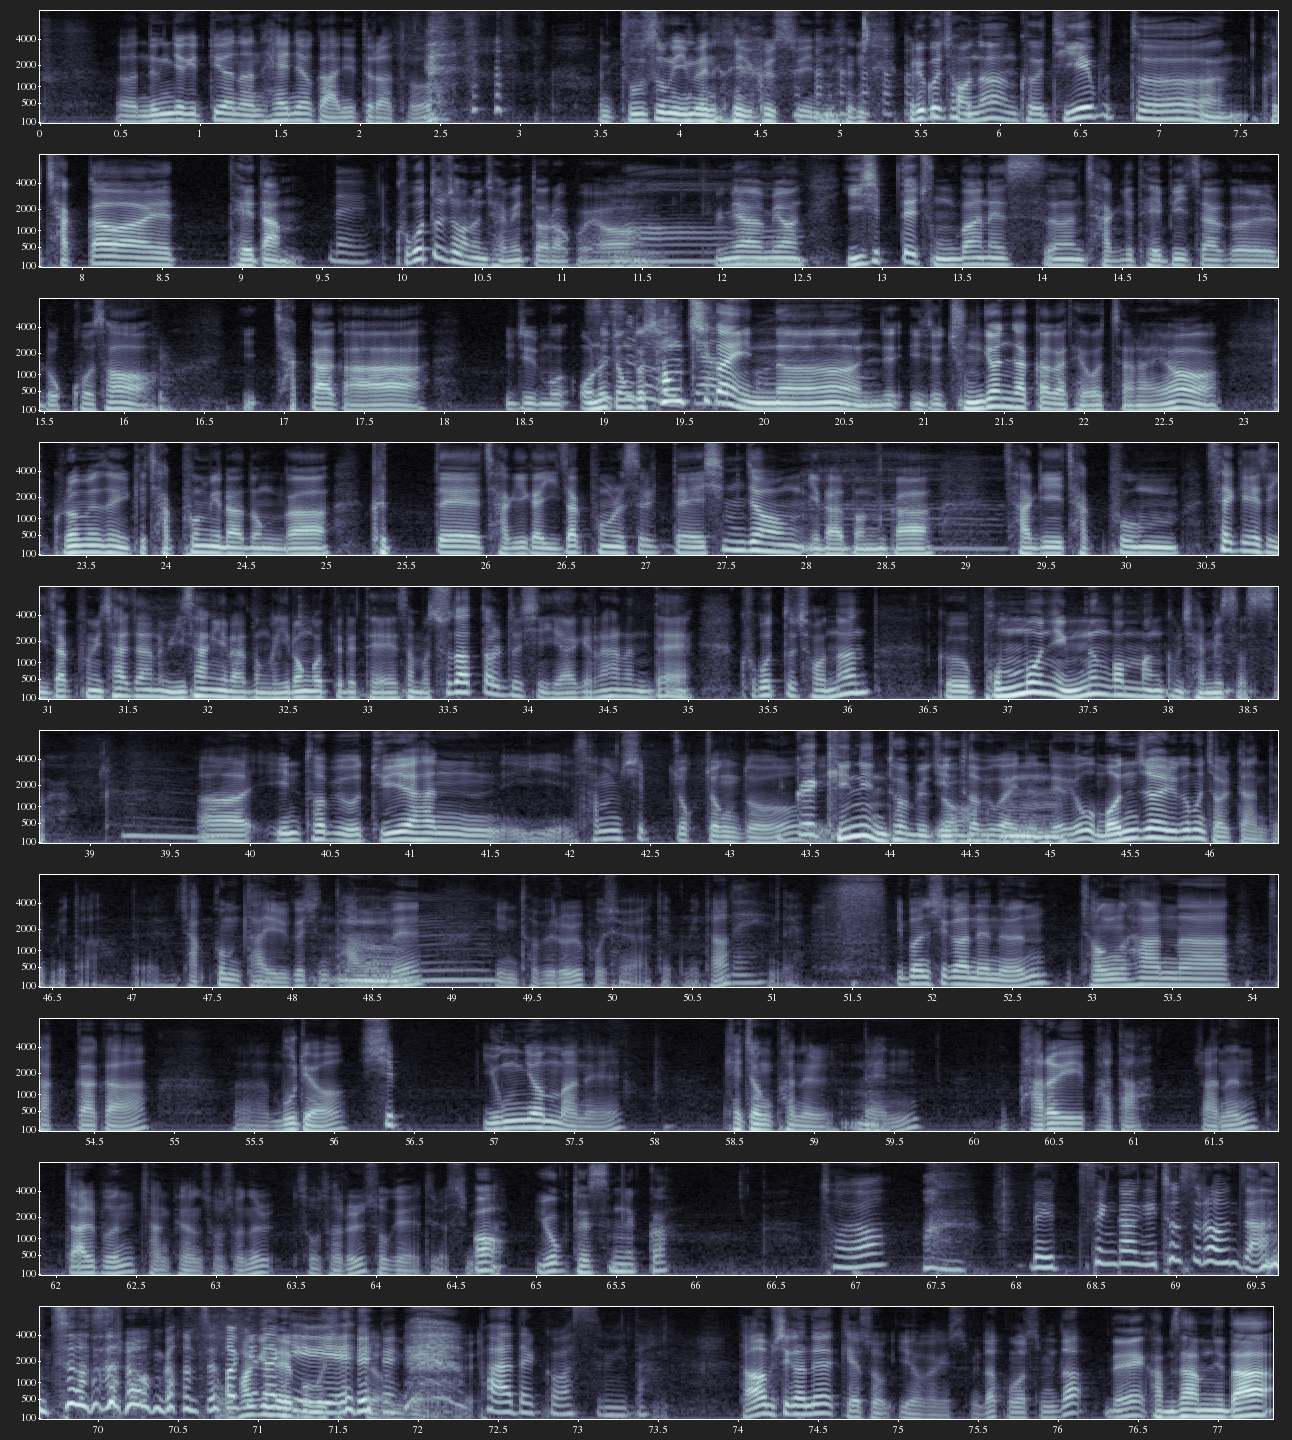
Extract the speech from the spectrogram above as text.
어, 능력이 뛰어난 해녀가 아니더라도 한 두 숨이면 읽을 수 있는. 그리고 저는 그 뒤에 붙은 그 작가와의 대담 네. 그것도 저는 재밌더라고요. 아. 왜냐하면 20대 중반에 쓴 자기 데뷔작을 놓고서 이 작가가 이제 뭐 어느 정도 성취가 있는 이제, 이제 중견 작가가 되었잖아요. 그러면서 이렇게 작품이라던가 그때 자기가 이 작품을 쓸 때의 심정이라던가 아. 자기 작품 세계에서 이 작품이 차지하는 위상이라던가 이런 것들에 대해서 막 수다 떨듯이 이야기를 하는데 그것도 저는 그 본문 읽는 것만큼 재밌었어요. 음. 아, 인터뷰 뒤에 한 30쪽 정도 꽤 긴 인터뷰죠. 인터뷰가 음. 있는데요. 요거 먼저 읽으면 절대 안 됩니다. 네, 작품 다 읽으신 다음에 음. 인터뷰를 보셔야 됩니다. 네. 이번 시간에는 정하나 작가가 어, 무려 16년 만에 개정판을 음. 낸 달의 바다라는 짧은 장편 소설을 소설을 소개해 드렸습니다. 어, 욕 됐습니까? 저요? 내 생각이 촌스러운지 안 촌스러운 건지 어, 확인해 확인하기 보고 위해 싶죠. 네, 네. 봐야 될 것 같습니다. 다음 시간에 계속 이어가겠습니다. 고맙습니다. 네, 감사합니다.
